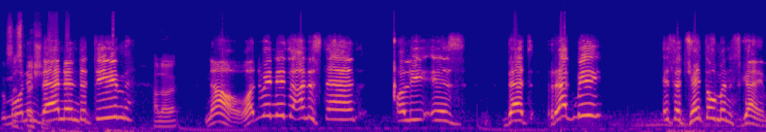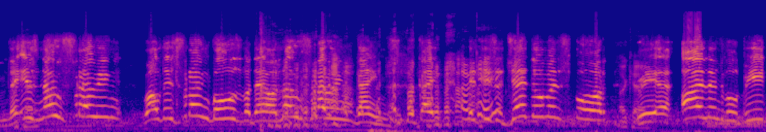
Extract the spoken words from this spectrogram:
Good morning, suspicion. Dan and the team. Hello. Now, what we need to understand, Ollie, is that rugby is a gentleman's game. There is no throwing. Well, there's throwing balls, but there are no throwing games. Okay? It is a gentleman's sport. Okay. Where Ireland will beat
